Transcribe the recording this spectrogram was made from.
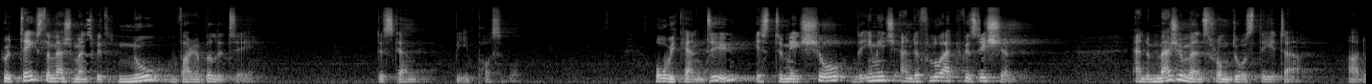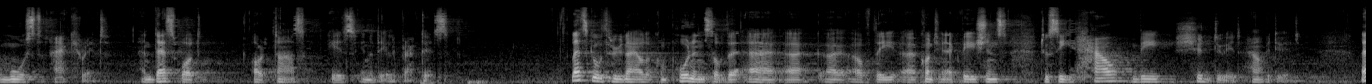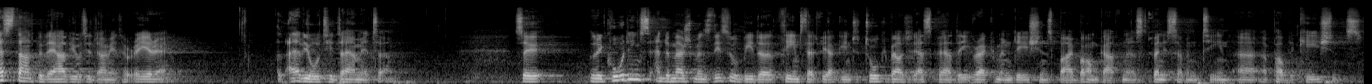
who takes the measurements with no variability, this can be impossible. All we can do is to make sure the image and the flow acquisition and the measurements from those data are the most accurate. And that's what our task is in the daily practice. Let's go through now the components of the, uh, uh, uh, of the uh, continuity equations to see how we should do it, how we do it. Let's start with the LVOT diameter area. LVOT diameter. So the recordings and the measurements, these will be the themes that we are going to talk about as per the recommendations by Baumgartner's 2017 uh, publications.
